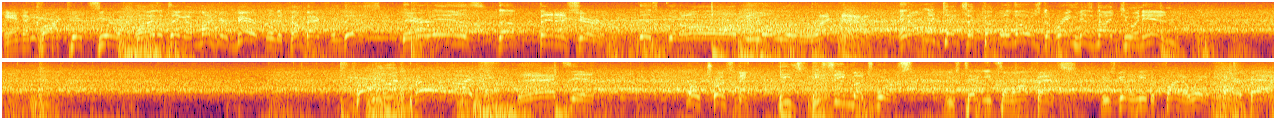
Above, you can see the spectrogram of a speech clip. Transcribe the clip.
And the clock hits zero. Now, it'll take a minor miracle to come back from this. There it is, the finisher. This could all be over right now. It only takes a couple of those to bring his night to an end. Oh, trust me, he's he's seen much worse. He's taking some offense. He's going to need to find a way to fire back.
